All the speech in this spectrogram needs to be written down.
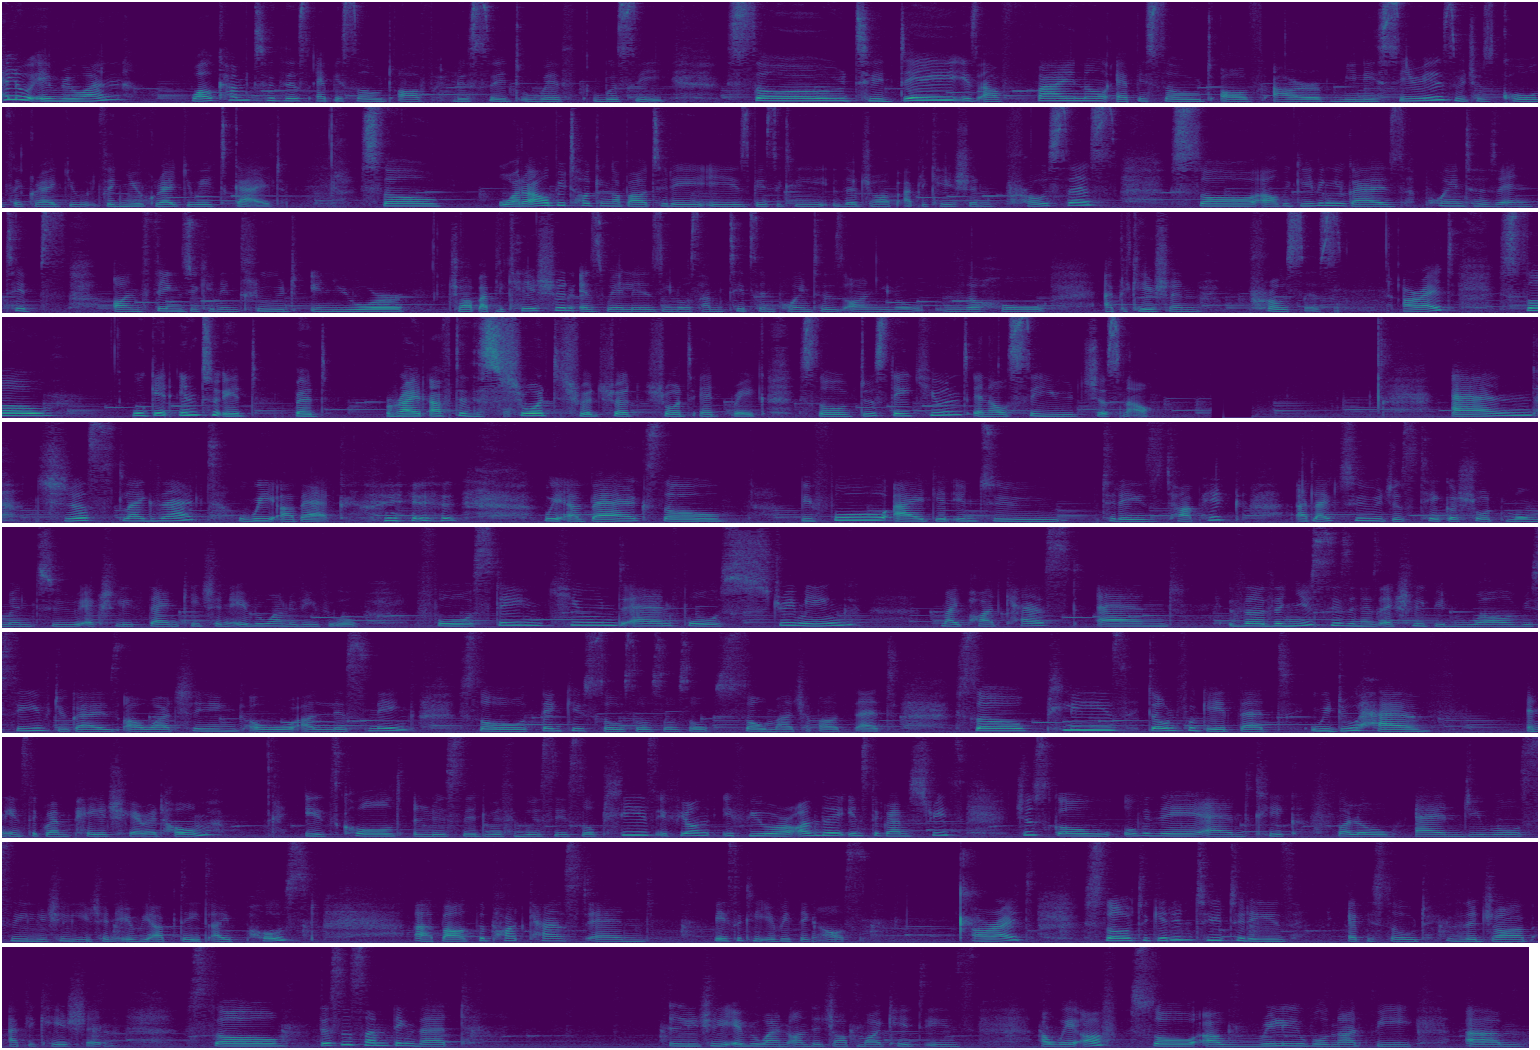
Hello, everyone. Welcome to this episode of Lucid with Busi. So, today is our final episode of our mini series, which is called the graduate, the new graduate guide. So, what I'll be talking about today is basically the job application process. So, I'll be giving you guys pointers and tips on things you can include in your job application as well as you know some tips and pointers on you know the whole application process. All right? So we'll get into it but right after this short short short short ad break. So do stay tuned and i'll see you just now. And just like that we are back. We are back. So before i get into today's topic I'd like to just take a short moment to actually thank each and every one of you for staying tuned and for streaming my podcast. And the the new season has actually been well received. You guys are watching or are listening. So thank you so so so so so much about that. So please don't forget that we do have an instagram page here at home it's called lucid with busi so please if you're on, if you're on the instagram streets just go over there and click follow and you will see literally each and every update i post about the podcast and basically everything else. All right so to get into today's episode the job application. So this is something that literally everyone on the job market is aware of. So I really will not be um,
